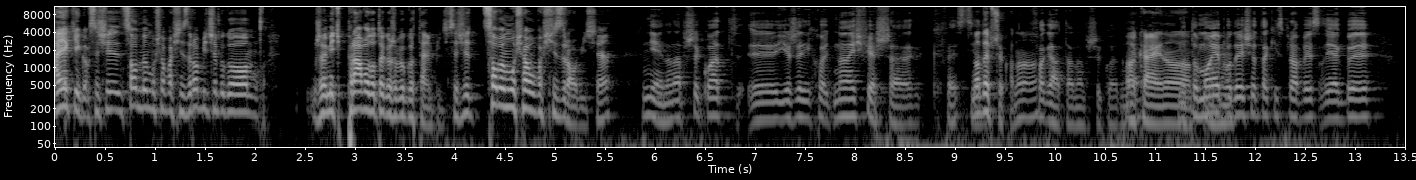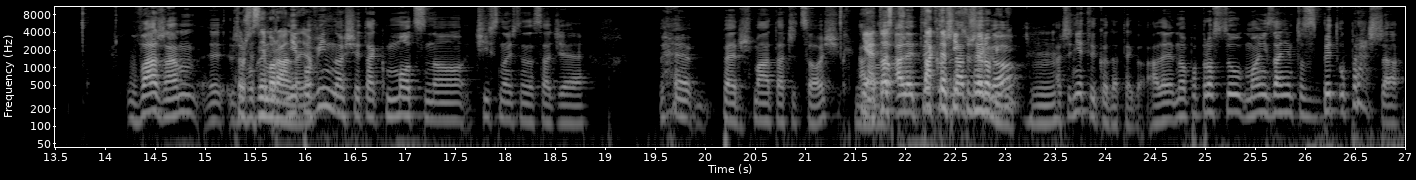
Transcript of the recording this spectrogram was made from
A jakiego? W sensie, co by musiał właśnie zrobić, żeby go... Żeby mieć prawo do tego, żeby go tępić? W sensie, co by musiał właśnie zrobić, nie? Nie, no na przykład, y, jeżeli chodzi, no najświeższa kwestia. No daj przykład, no. no. Fagata na przykład, nie? Okej, no. No to moje mhm. podejście do takiej sprawy jest jakby. Uważam, y, że już w jest ogóle niemoralne, nie, nie? powinno się tak mocno cisnąć na zasadzie per szmata czy coś. Nie, ale to jest, tak tylko też niektórzy dlatego, robili. Mm. Znaczy nie tylko dlatego, ale no po prostu moim zdaniem to zbyt upraszcza.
